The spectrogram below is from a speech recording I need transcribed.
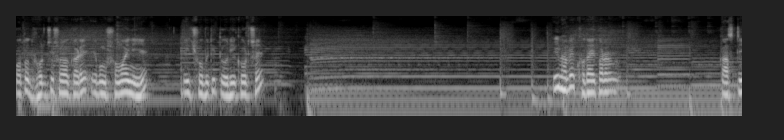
কত ধৈর্য সহকারে এবং সময় নিয়ে এই ছবিটি তৈরি করছে। এইভাবে খোদাই করার কাজটি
